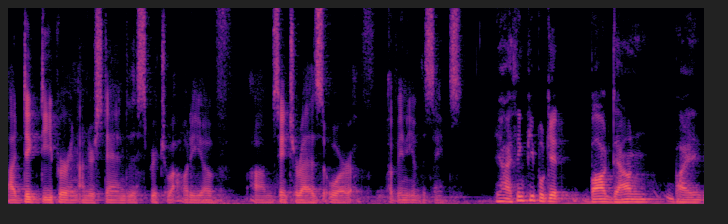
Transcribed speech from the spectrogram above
uh, dig deeper and understand the spirituality of um, St. Therese or of, of any of the saints. Yeah, I think people get bogged down by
